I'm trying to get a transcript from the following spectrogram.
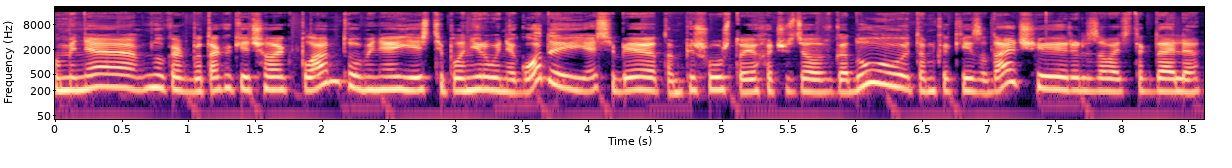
У меня, ну, как бы, так как я человек-план, то у меня есть и планирование года, и я себе там пишу, что я хочу сделать в году, там какие задачи реализовать рисовать и так далее.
